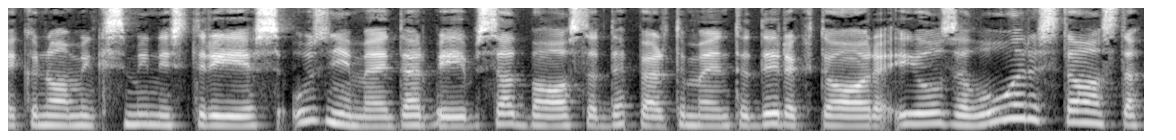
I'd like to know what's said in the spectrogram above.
Ekonomikas ministrijas uzņēmē darbības atbalsta departamenta direktore Ilze Lore stāsta,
